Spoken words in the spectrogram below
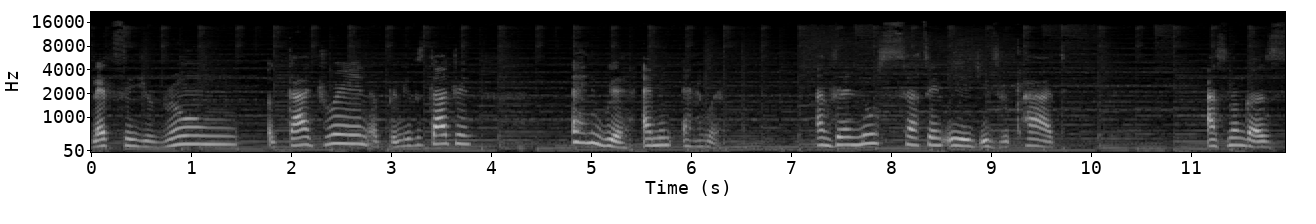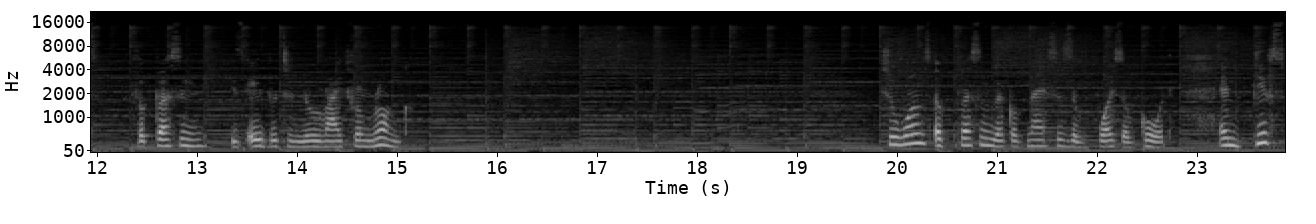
Let's say your room, a gathering, a believers gathering, anywhere. I mean, anywhere. And then no certain age is required as long as the person is able to know right from wrong. So once a person recognizes the voice of God and gives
